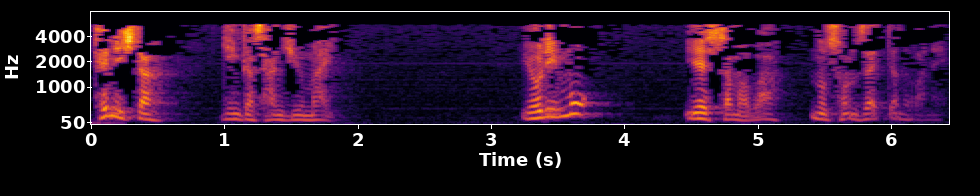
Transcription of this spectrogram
手にした銀貨30枚よりも、イエス様は、の存在っていうのはね、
